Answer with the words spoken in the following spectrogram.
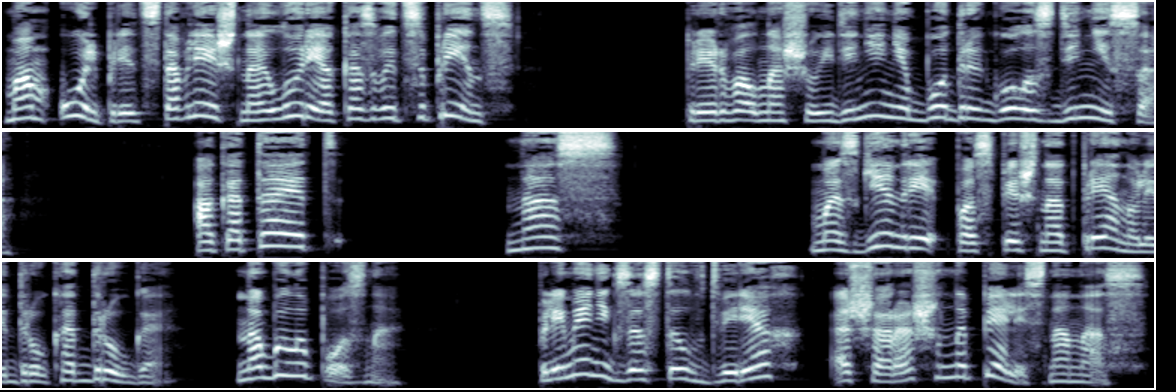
«Мам, Оль, представляешь, на Элоре оказывается принц!» Прервал наше уединение бодрый голос Дениса. «А катает... нас...» Мы с Генри поспешно отпрянули друг от друга, но было поздно. Племянник застыл в дверях, ошарашенно пялись на нас.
